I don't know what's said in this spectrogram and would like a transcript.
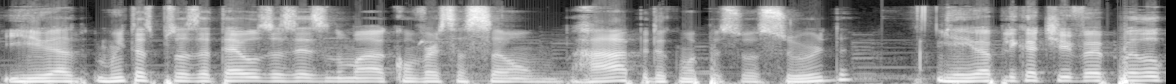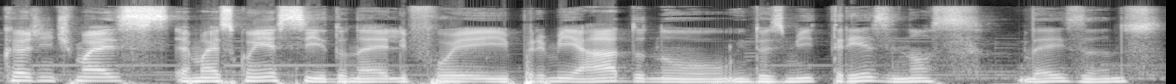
E ah, muitas pessoas até usam às vezes numa conversação rápida com uma pessoa surda. E aí o aplicativo é pelo que a gente mais é mais conhecido, né? Ele foi premiado no, em 2013, nossa, 10 anos.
